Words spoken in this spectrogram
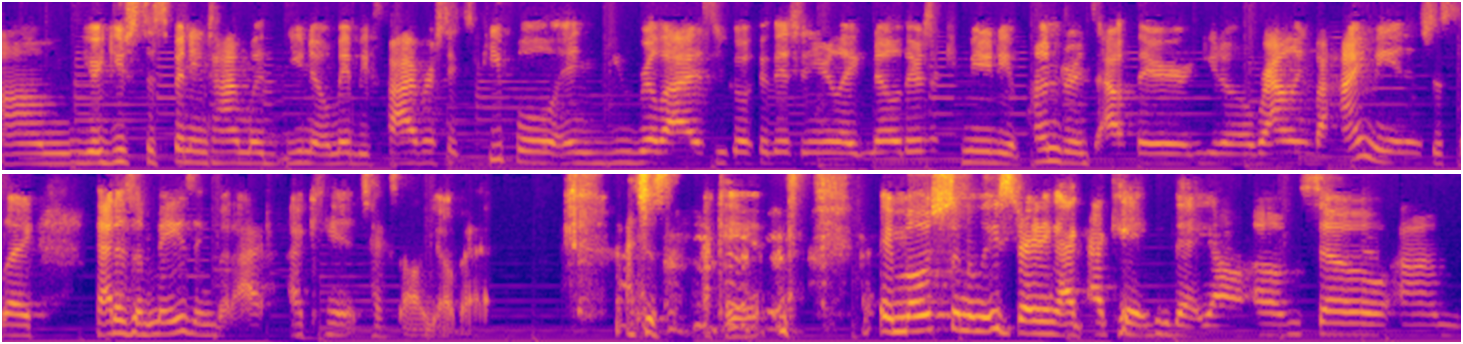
um, you're used to spending time with you know maybe five or six people and you realize you go through this and you're like no there's a community of hundreds out there you know rallying behind me and it's just like that is amazing but i, I can't text all y'all back I just I can't. Emotionally straining, I, I can't do that, y'all. Um, so um,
